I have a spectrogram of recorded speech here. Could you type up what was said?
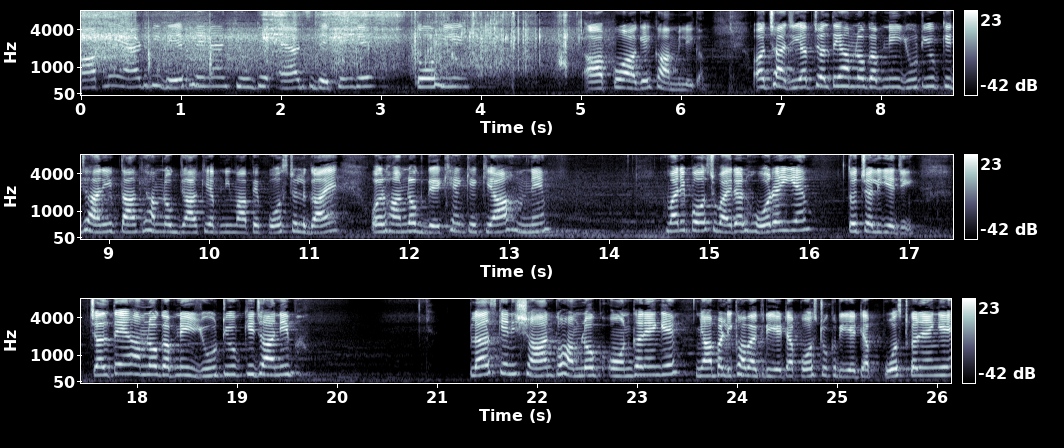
आपने ऐड भी देख लेना है, क्योंकि एड्स देखेंगे तो ही आपको आगे काम मिलेगा। अच्छा जी, अब चलते हैं हम लोग अपनी यूट्यूब की जानब, ताकि हम लोग जाके अपनी वहाँ पे पोस्ट लगाएँ और हम लोग देखें कि क्या हमने, हमारी पोस्ट वायरल हो रही है। तो चलिए जी, चलते हैं हम लोग अपने यूट्यूब की जानब। प्लस के निशान को हम लोग ऑन करेंगे। यहाँ पर लिखा हुआ है create a post to create a post करेंगे।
